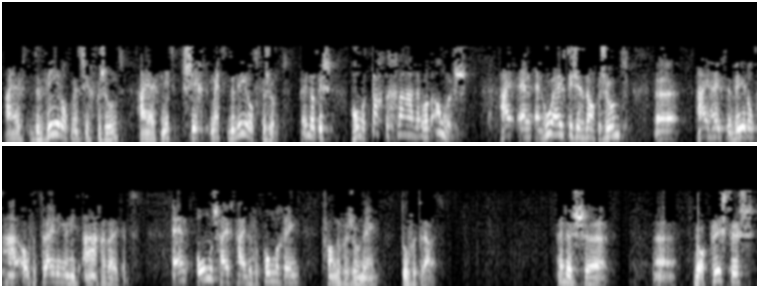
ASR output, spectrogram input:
hij heeft de wereld met zich verzoend. Hij heeft niet zich met de wereld verzoend. dat is 180 graden wat anders. Hij, en, en hoe heeft hij zich dan verzoend? Uh, hij heeft de wereld haar overtredingen niet aangerekend. En ons heeft hij de verkondiging van de verzoening toevertrouwd. dus uh, door Christus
